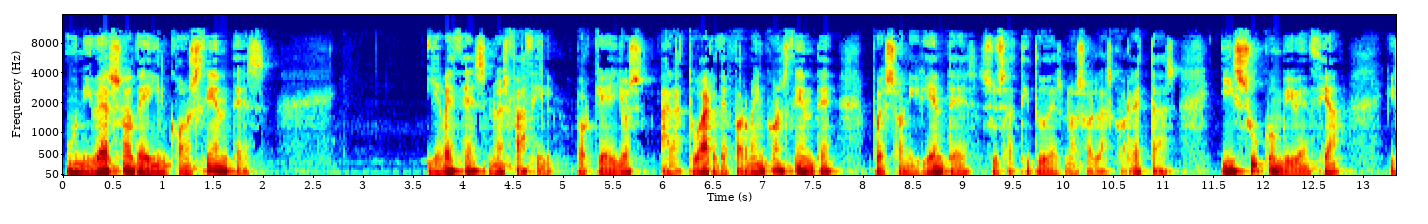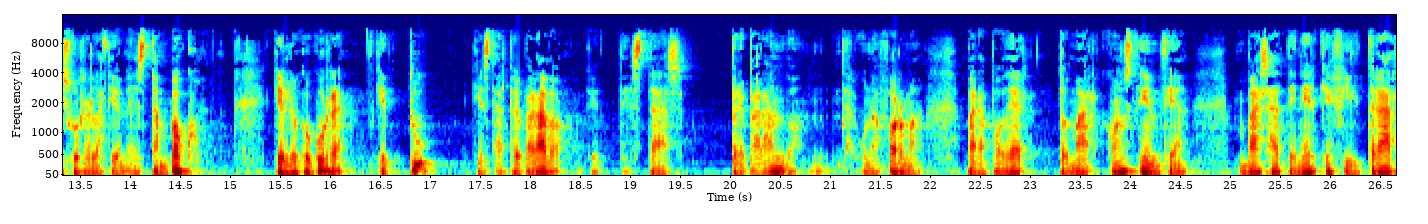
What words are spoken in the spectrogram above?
universo de inconscientes. Y a veces no es fácil, porque ellos, al actuar de forma inconsciente, pues son hirientes, sus actitudes no son las correctas, y su convivencia y sus relaciones tampoco. ¿Qué es lo que ocurre? Que tú, que estás preparado, que te estás preparando de alguna forma para poder tomar conciencia, vas a tener que filtrar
